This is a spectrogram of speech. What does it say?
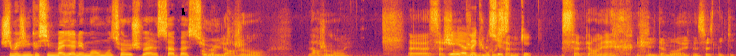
j'imagine que si Mayal et moi on monte sur le cheval, ça passe, Ah oui, largement, largement, oui. Euh, sachant Et que avec du coup, Monsieur ça, Sneaky. Ça permet, évidemment, avec Monsieur Sneaky,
